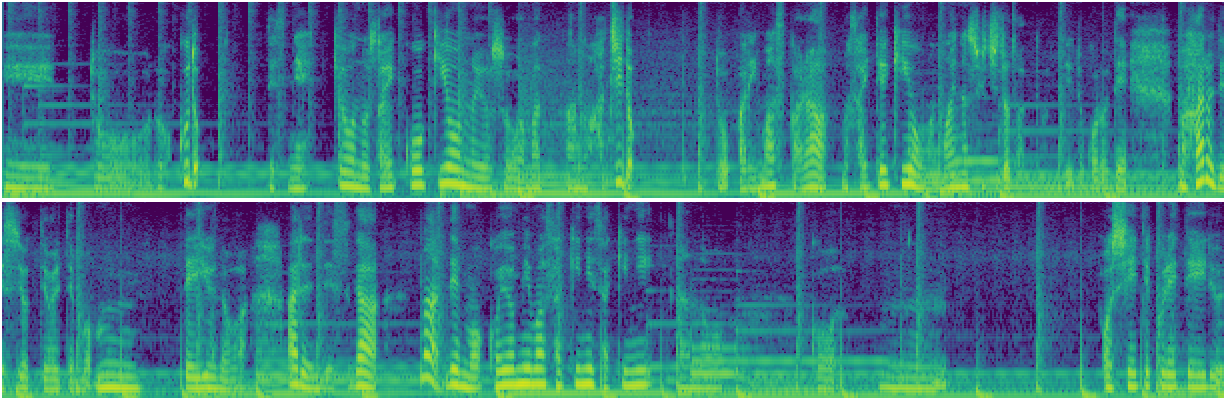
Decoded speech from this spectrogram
えー、っと6度。ですね。今日の最高気温の予想は、ま、あの8度とありますから、まあ、最低気温はマイナス1度だったっていうところで、まあ、春ですよって言われてもうーんっていうのはあるんですがまあでも暦は先に先にあのこううん教えてくれている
